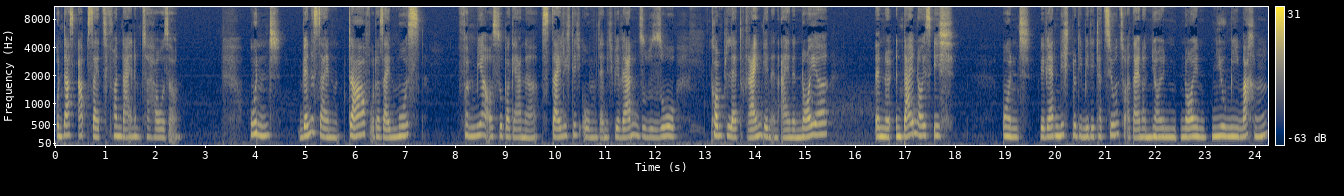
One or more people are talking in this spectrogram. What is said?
und das abseits von deinem Zuhause. Und wenn es sein darf oder sein muss, von mir aus super gerne style ich dich um, denn ich, wir werden sowieso komplett reingehen in eine neue in, in dein neues Ich. Und wir werden nicht nur die Meditation zu deiner neuen, neuen New Me machen,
